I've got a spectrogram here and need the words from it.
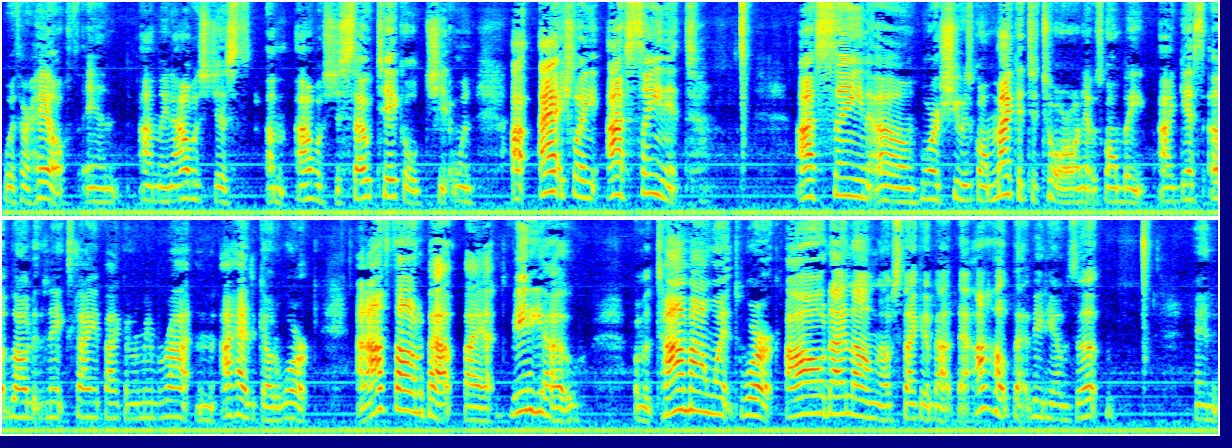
with her health. And I mean, I was just, um, I was just so tickled. She, when I actually, I seen it. I seen um, where she was going to make a tutorial and it was going to be, I guess, uploaded the next day if I can remember right. And I had to go to work. And I thought about that video from the time I went to work all day long. I was thinking about that. I hope that video was up. And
